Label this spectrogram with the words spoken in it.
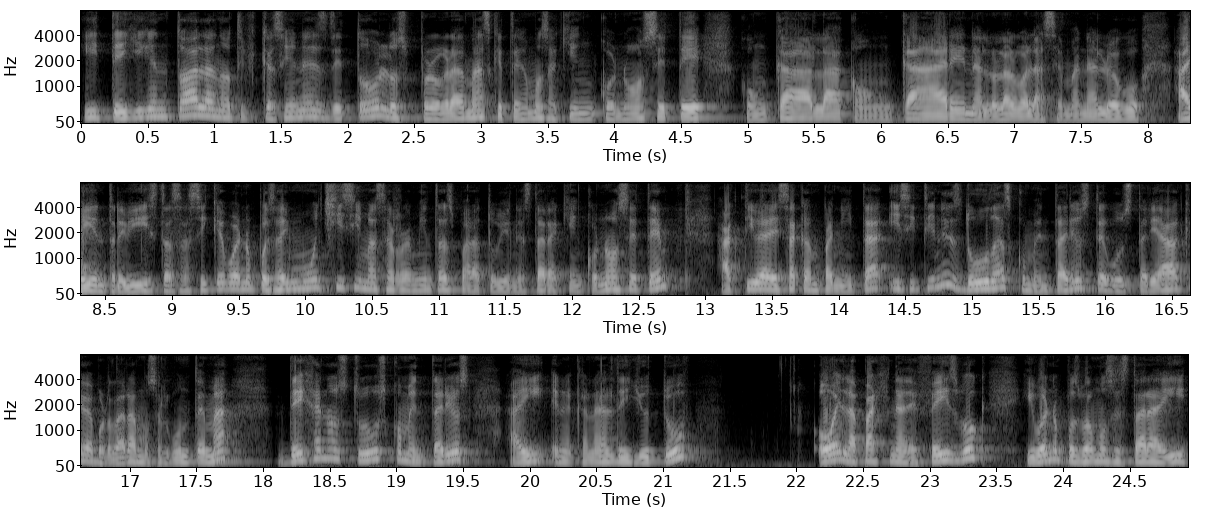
y te lleguen todas las notificaciones de todos los programas que tenemos aquí en Conócete con Carla, con Karen, a lo largo de la semana luego hay entrevistas, así que bueno, pues hay muchísimas herramientas para tu bienestar aquí en Conócete. Activa esa campanita y si tienes dudas, comentarios, te gustaría que abordáramos algún tema, déjanos tus comentarios ahí en el canal de YouTube o en la página de Facebook. Y bueno, pues vamos a estar ahí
